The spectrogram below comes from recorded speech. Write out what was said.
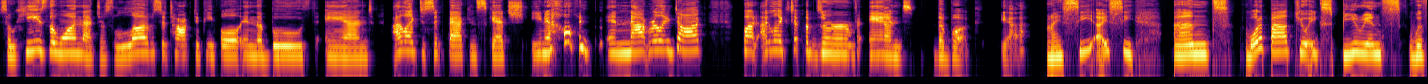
so he's the one that just loves to talk to people in the booth and i like to sit back and sketch you know and, and not really talk but i like to observe and the book yeah I see, I see. And What about your experience with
